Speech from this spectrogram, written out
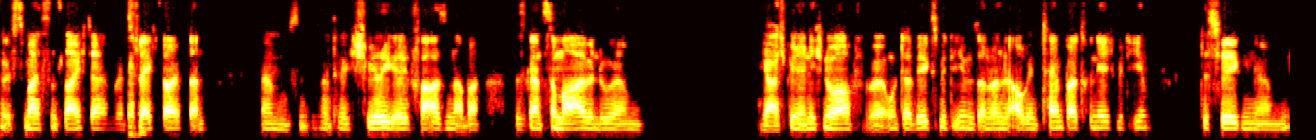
ist es meistens leichter. Wenn es schlecht läuft, dann ähm, sind es natürlich schwierigere Phasen, aber das ist ganz normal, wenn du, ähm, ja, ich bin ja nicht nur auf, äh, unterwegs mit ihm, sondern auch in Tampa trainiere ich mit ihm. Deswegen ähm,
